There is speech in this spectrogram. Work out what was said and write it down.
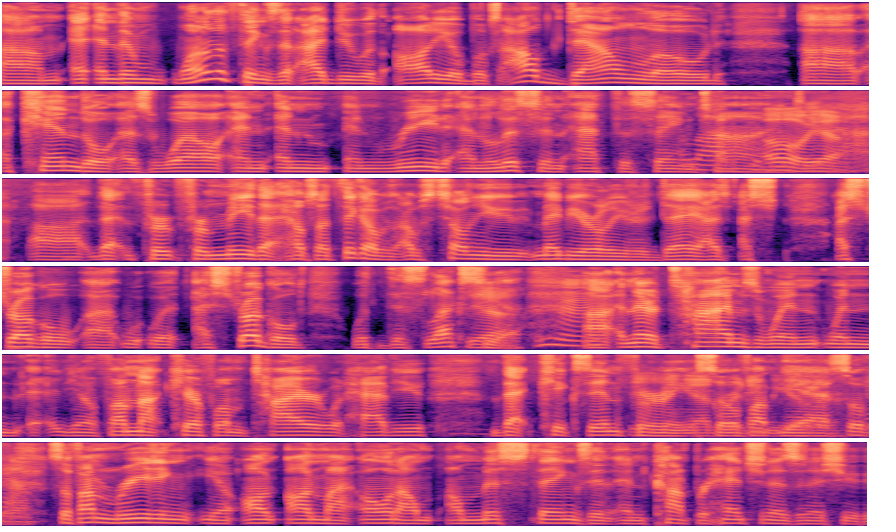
Um, and, and then one of the things that I do with audiobooks, I'll download uh, a Kindle as well and and and read and listen at the A same lot time. Oh, do yeah. that. Uh, that for, for me that helps. I think I was I was telling you maybe earlier today. I I, I struggle uh, with, with- I struggled with dyslexia, Mm-hmm. uh, and there are times when when you know if I'm not careful, I'm tired, what have you, that kicks in for Hearing me. So if I'm reading yeah, so Yeah. so if I'm reading you know on, on my own, I'll, I'll miss things, and, and comprehension is an issue.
